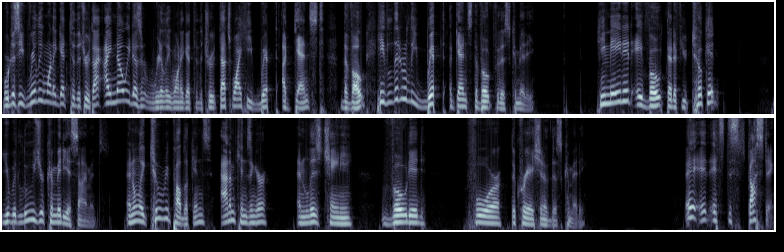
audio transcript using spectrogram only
Or does he really want to get to the truth? I, I, know he doesn't really want to get to the truth. That's why he whipped against the vote. He literally whipped against the vote for this committee. He made it a vote that if you took it, you would lose your committee assignments. And only two Republicans, Adam Kinzinger and Liz Cheney, voted for the creation of this committee. It, it, it's disgusting,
